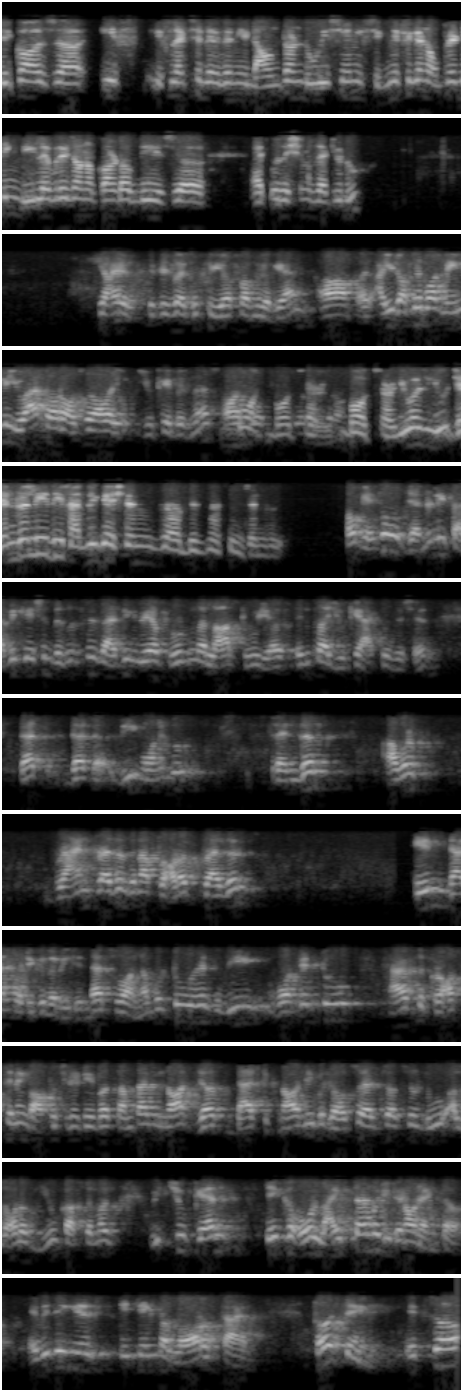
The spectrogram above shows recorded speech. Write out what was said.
Because uh, if if let's say there is any downturn, do we see any significant operating deleverage on account of these uh, acquisitions that you do? Yeah, it is very good to hear from you again. Uh, are you talking about mainly U.S. or also our U.K. business or? Both, sir. Both, sir. Generally, the fabrication business in general. Okay. So generally, fabrication businesses, I think we have proven in the last two years since our U.K. acquisition that that we wanted to strengthen our brand presence and our product presence in that particular region. That's one. Number two is we wanted to have the cross-selling opportunity, but sometimes not just that technology, but it also helps us to do a lot of new customers, which you can take a whole lifetime, but you cannot enter. Everything is, it takes a lot of time. Third thing, it's a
